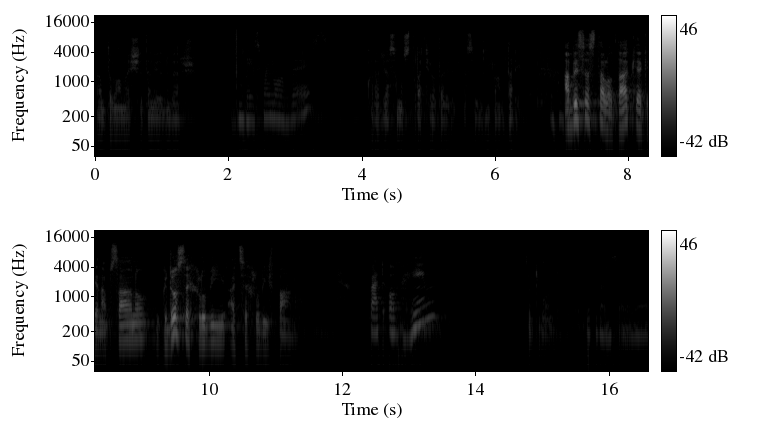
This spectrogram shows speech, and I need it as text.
Tam to máme ještě ten jeden verš. There's one more verse. Akorát, že já jsem ho ztratil tady, teďka se dívám tady. Aby se stalo tak, jak je napsáno, kdo se chlubí, ať se chlubí v pánu. But of him 31. 31, sorry, yeah,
